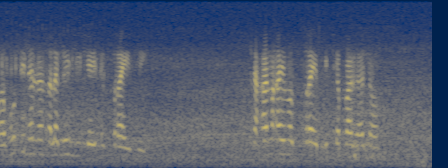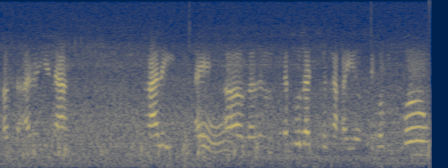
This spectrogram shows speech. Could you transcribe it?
mabuti na lang talaga hindi kayo nag-private. Tsaka na kayo mag-private kapag ano, ang ano nyo na, college. Ay, Oo. ah, ganun, katulad ko na kayo. Kung, kung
